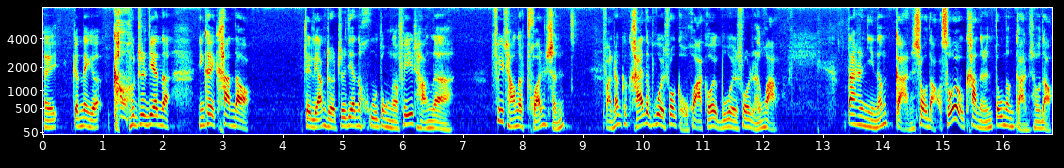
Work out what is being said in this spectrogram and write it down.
哎。跟那个狗 之间呢，您可以看到，这两者之间的互动呢，非常的、非常的传神。反正孩子不会说狗话，狗也不会说人话了。但是你能感受到，所有看的人都能感受到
